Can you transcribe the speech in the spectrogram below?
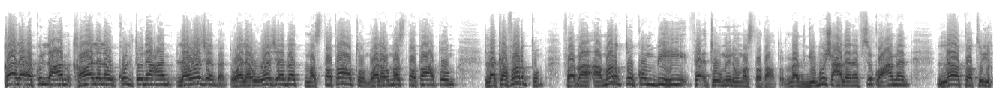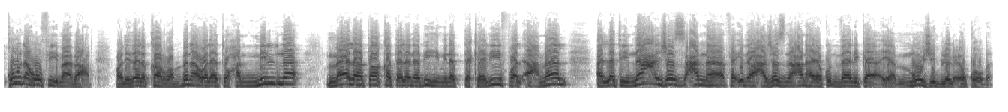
قال أكل عام قال لو قلت نعم لوجبت ولو وجبت ما استطعتم ولو ما استطعتم لكفرتم. فما أمرتكم به فأتوا منه ما استطعتم. ما تجيبوش على نفسكم عمل لا تطيقونه فيما بعد. ولذلك قال ربنا ولا تحملنا ما لا طاقة لنا به من التكاليف والأعمال التي نعجز عنها فإذا عجزنا عنها يكون ذلك موجب للعقوبة.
